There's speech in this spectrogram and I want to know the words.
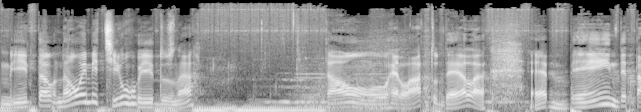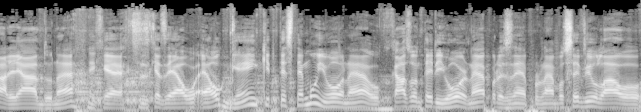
Então não emitiam ruídos, né? Então, o relato dela é bem detalhado, né? Quer, quer dizer, é, é alguém que testemunhou, né? O caso anterior, né? Por exemplo, né? Você viu lá o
